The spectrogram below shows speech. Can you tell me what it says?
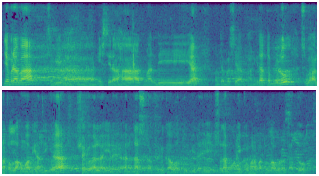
jam berapa? 9. Istirahat, mandi ya untuk persiapan. Kita tutup dulu. Subhanakallahumma bihamdika, syadu alla ilaha illa anta astaghfiruka wa atubu. Assalamualaikum warahmatullahi wabarakatuh.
